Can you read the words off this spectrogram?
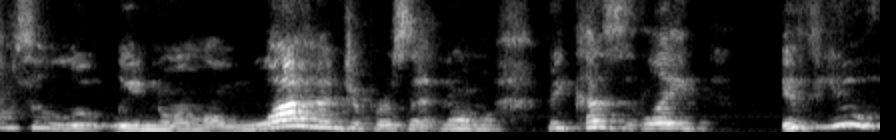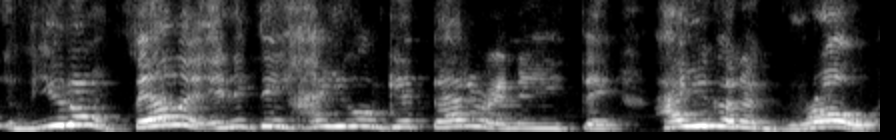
absolutely normal, 100% normal because like if you if you don't fail at anything how you gonna get better at anything how you gonna grow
